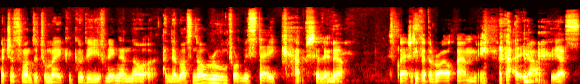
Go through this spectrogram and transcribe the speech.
I just wanted to make a good evening, and no, and there was no room for mistake. Absolutely. Yeah especially for the royal family. yeah, yes,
